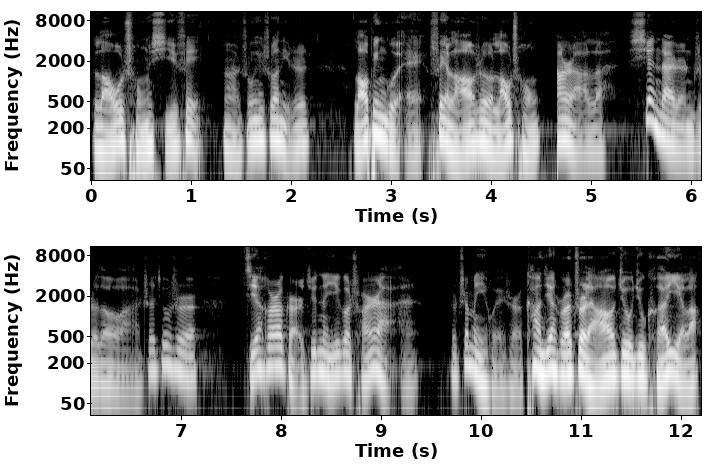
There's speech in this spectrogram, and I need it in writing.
劳虫袭肺啊。中医说你是痨病鬼，肺痨是有痨虫。当然了，现代人知道啊，这就是结核杆菌的一个传染，是这么一回事。抗结核治疗就就可以了。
